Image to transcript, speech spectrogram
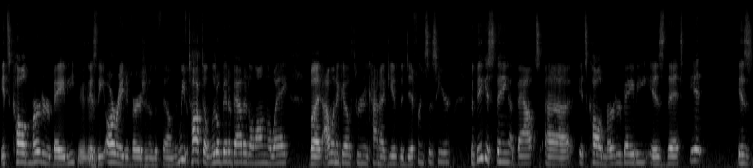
it's called Murder Baby, Mhm. is the R-rated version of the film, and we've Yes. talked a little bit about it along the way. But I want to go through and kind of give the differences here. The biggest thing about uh, it's called Murder Baby is that it is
